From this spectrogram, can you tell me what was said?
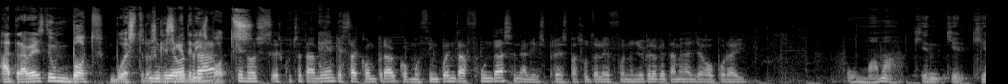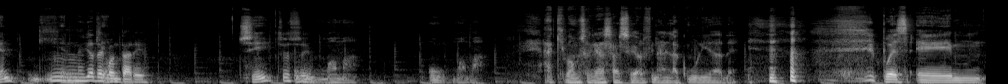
a través de un bot vuestros, Y que sí que tenéis bots. que nos escucha también que está comprado como 50 fundas en AliExpress para su teléfono. Yo creo que también ha llegado por ahí. Oh, mamá. ¿Quién? ¿Quién? ¿Quién? ¿Quién? Mm, ya te ¿Quién? contaré. ¿Sí? Sí, sí. Uh, mamá. Uh, mamá. Aquí vamos a crear salseo al final en la comunidad, ¿eh? pues eh,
